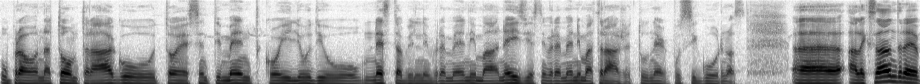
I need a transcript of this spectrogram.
upravo na tom tragu. To je sentiment koji ljudi u nestabilnim vremenima, neizvjesnim vremenima traže, tu nekakvu sigurnost. E, Aleksandre, e,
